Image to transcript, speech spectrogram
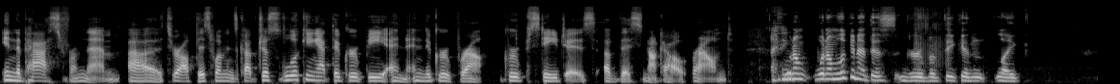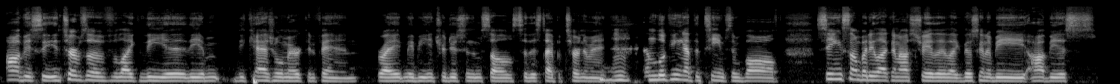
in the past from them uh, throughout this women's cup just looking at the group b and, and the group round group stages of this knockout round i think when I'm, when I'm looking at this group i'm thinking like obviously in terms of like the uh, the um, the casual American fan, right? Maybe introducing themselves to this type of tournament mm-hmm. and looking at the teams involved, seeing somebody like in Australia, like there's going to be obvious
